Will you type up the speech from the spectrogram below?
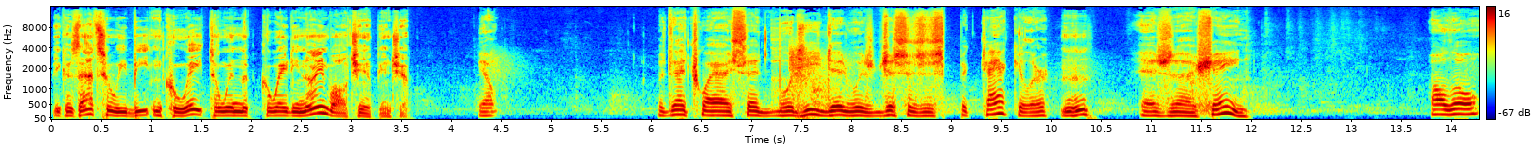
because that's who he beat in Kuwait to win the Kuwaiti nine ball championship. Yep. But that's why I said what he did was just as spectacular Mm-hmm. as uh, Shane. Although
